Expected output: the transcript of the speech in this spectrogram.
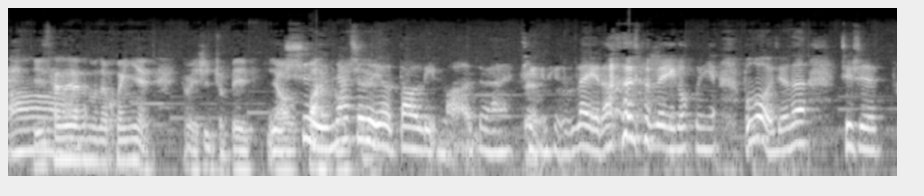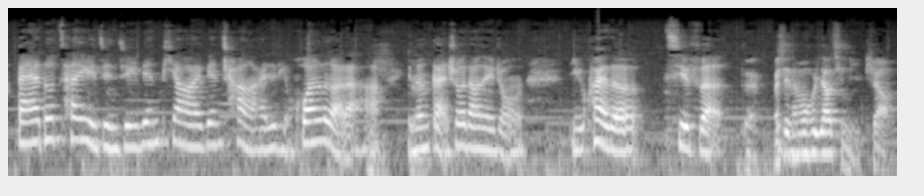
哦 你参加他们的婚宴，他们也是准备也是，人家说的也。有道理嘛，对吧？挺挺累的，准备一个婚宴。不过我觉得，就是大家都参与进去，一边跳啊一边唱啊，还是挺欢乐的哈，也能感受到那种愉快的气氛，对，而且他们会邀请你跳，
